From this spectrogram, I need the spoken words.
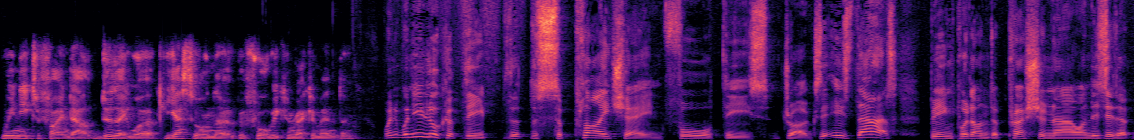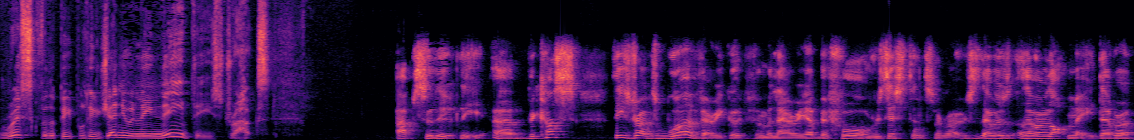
we need to find out do they work, yes or no, before we can recommend them. When, when you look at the, the, the, supply chain for these drugs, is that being put under pressure now and is it at risk for the people who genuinely need these drugs? Absolutely. Uh, because these drugs were very good for malaria before resistance arose, there, was, there were a lot made. There were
